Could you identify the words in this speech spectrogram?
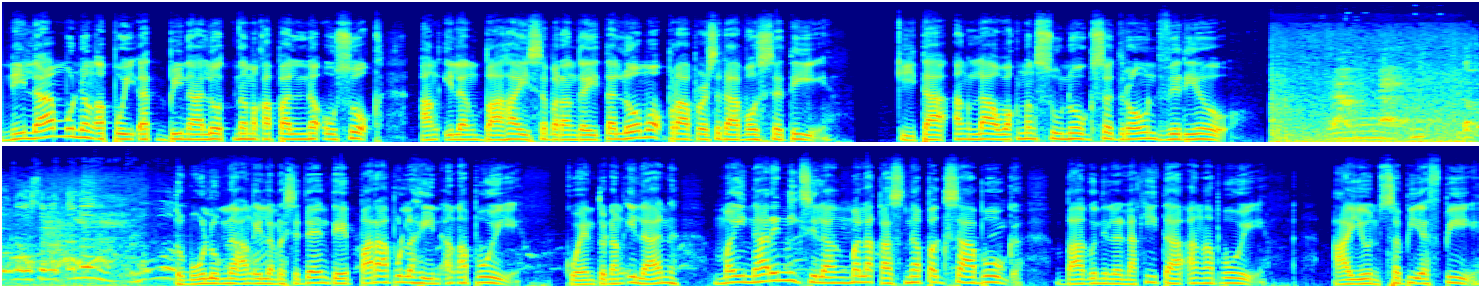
Nilamon ng apoy at binalot na makapal na usok ang ilang bahay sa barangay Talomo proper sa Davao City. Kita ang lawak ng sunog sa drone video. Tumulong na ang ilang residente para apulahin ang apoy. Kwento ng ilan, may narinig silang malakas na pagsabog bago nila nakita ang apoy. Ayon sa BFP,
